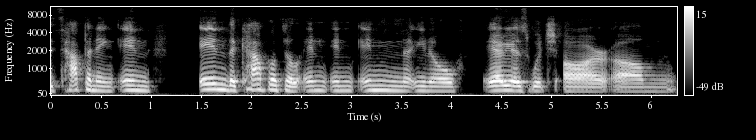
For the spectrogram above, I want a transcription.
it's happening in in the capital in in in you know areas which are um,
